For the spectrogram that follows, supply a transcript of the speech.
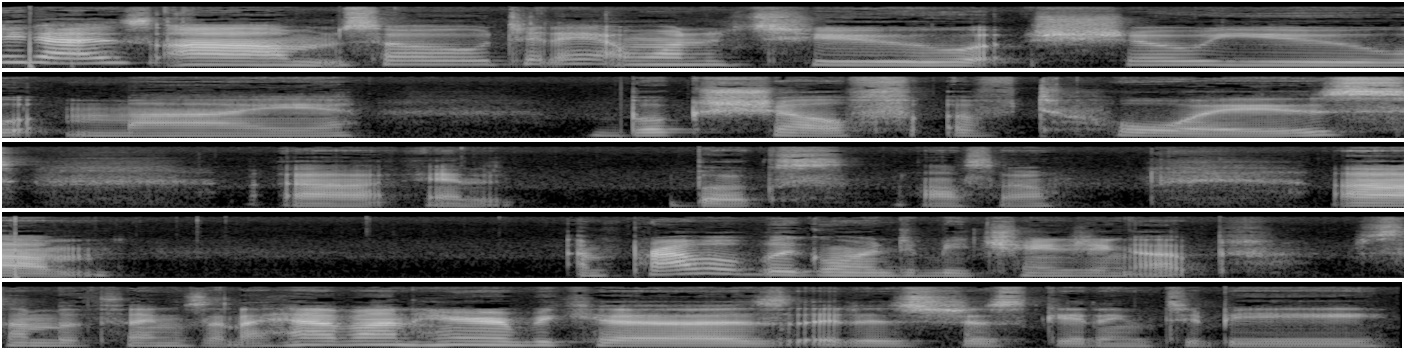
Hey guys, um, so today I wanted to show you my bookshelf of toys, uh, and books also. Um, I'm probably going to be changing up some of the things that I have on here because it is just getting to be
